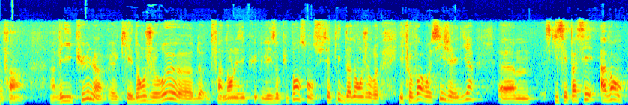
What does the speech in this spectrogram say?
enfin, un véhicule euh, qui est dangereux, euh, enfin, dont les, occupants sont susceptibles d'être dangereux. Il faut voir aussi, j'allais dire, euh, ce qui s'est passé avant,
